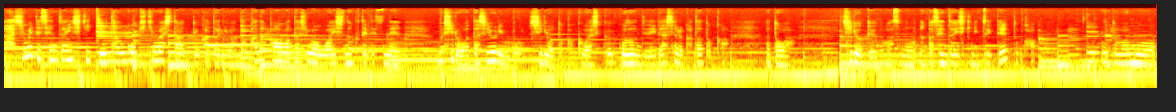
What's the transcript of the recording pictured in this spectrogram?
初めて潜在意識っていう単語を聞きましたっていう方にはなかなか私はお会いしなくてですねむしろ私よりも資料とか詳しくご存知でいらっしゃる方とかあとは資料というのはそのなんか潜在意識についてとかあとはも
